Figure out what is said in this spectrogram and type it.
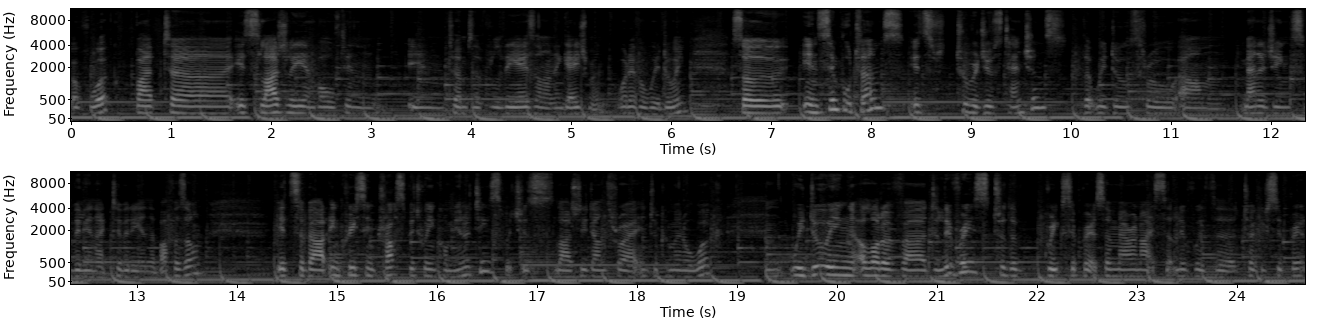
of work, but uh, it's largely involved in in terms of liaison and engagement, whatever we're doing. So, in simple terms, it's to reduce tensions that we do through um, managing civilian activity in the buffer zone. It's about increasing trust between communities, which is largely done through our intercommunal work. We're doing a lot of uh, deliveries to the Greek Cypriots and Maronites that live with the Turkish Cypriot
